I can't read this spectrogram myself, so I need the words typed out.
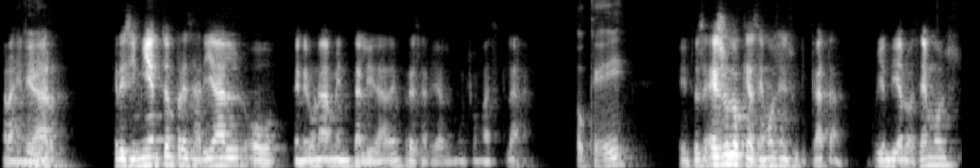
para generar crecimiento empresarial o tener una mentalidad empresarial mucho más clara. Ok. Entonces, eso es lo que hacemos en Suricata. Hoy en día lo hacemos.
